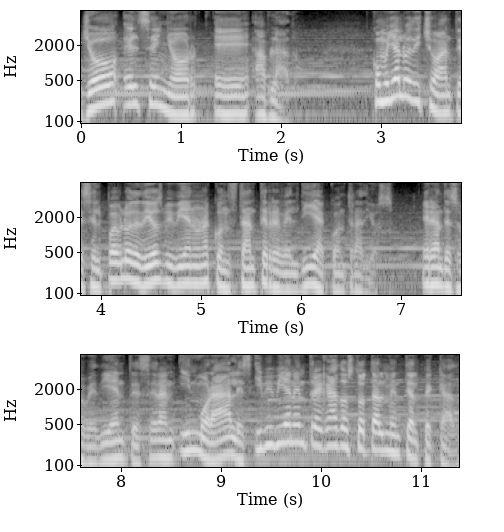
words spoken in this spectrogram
Yo, el Señor, he hablado. Como ya lo he dicho antes, el pueblo de Dios vivía en una constante rebeldía contra Dios. Eran desobedientes, eran inmorales y vivían entregados totalmente al pecado.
